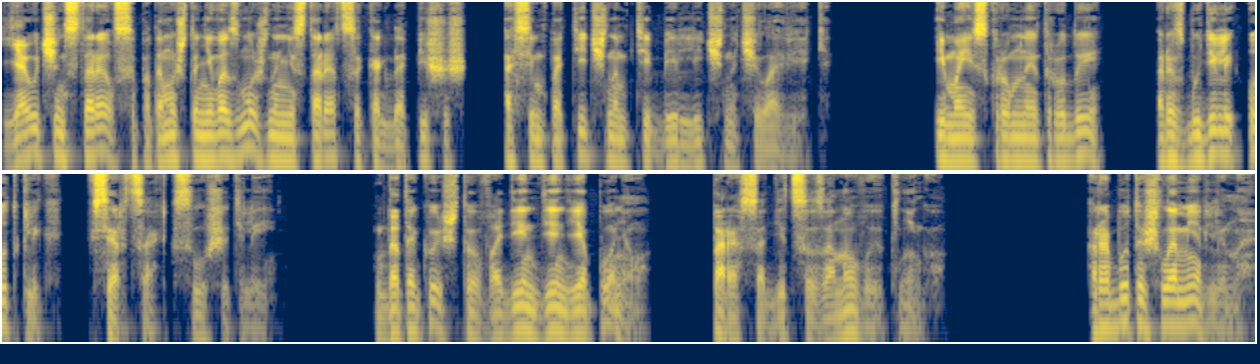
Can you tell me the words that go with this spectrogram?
Я очень старался, потому что невозможно не стараться, когда пишешь о симпатичном тебе лично человеке. И мои скромные труды разбудили отклик в сердцах слушателей. Да такой, что в один день я понял, пора садиться за новую книгу. Работа шла медленно,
